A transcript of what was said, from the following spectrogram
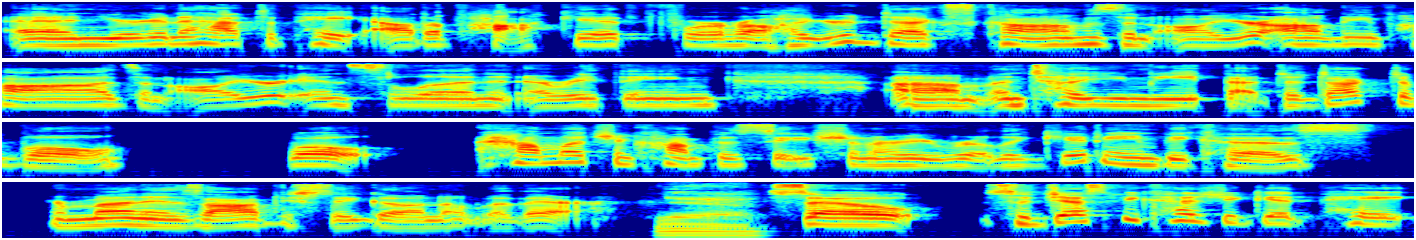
and you're going to have to pay out of pocket for all your Dexcoms and all your Omnipods and all your insulin and everything um, until you meet that deductible. Well, how much in compensation are you really getting? Because your money is obviously going over there. Yeah. So so just because you get paid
